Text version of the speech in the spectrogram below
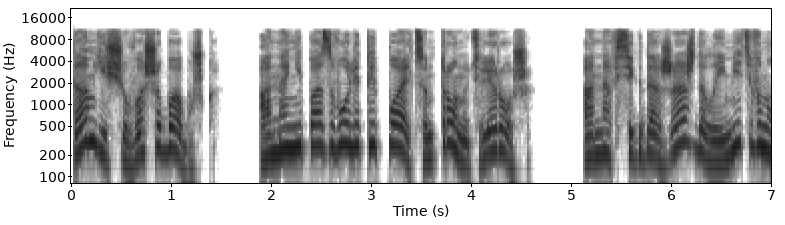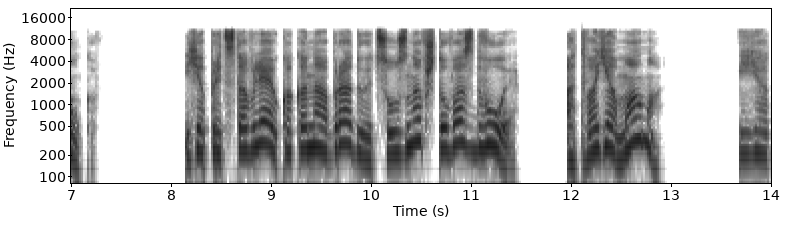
там еще ваша бабушка. Она не позволит и пальцем тронуть Лероша. Она всегда жаждала иметь внуков. Я представляю, как она обрадуется, узнав, что вас двое. А твоя мама? И я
